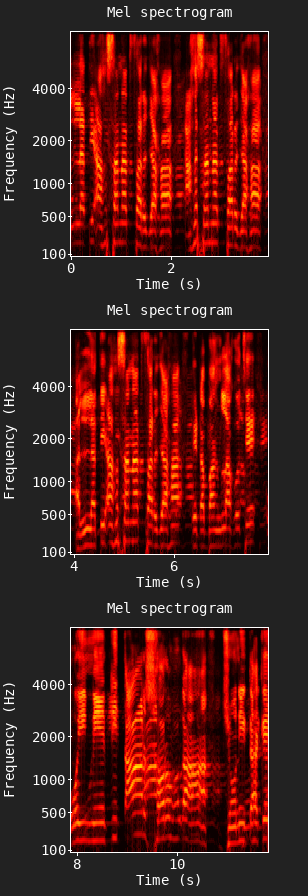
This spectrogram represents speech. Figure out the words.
আল্লাতি আহসানাত ফারজাহা আহসানাত ফারজাহা আল্লাতি আহসানাত ফারজাহা। এটা বাংলা হচ্ছে ওই মেয়েটি তার সরঙ্গা জনিটাকে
